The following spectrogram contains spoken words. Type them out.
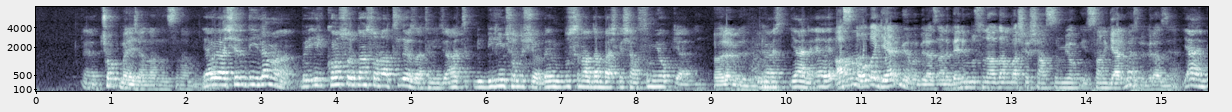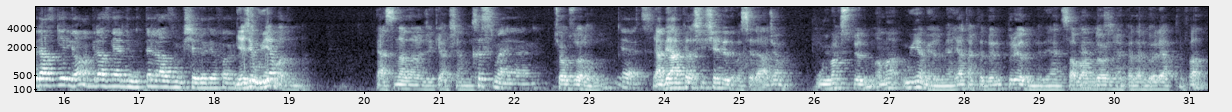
Evet. Çok mu heyecanlandın sınavda? Ya öyle aşırı değil ama böyle ilk 10 sorudan sonra atılıyor zaten iyice. Artık bir bilinç oluşuyor. Benim bu sınavdan başka şansım yok yani. Öyle mi dedin? Üniversite yani evet Aslında ama o da germiyor mu biraz? Hani benim bu sınavdan başka şansım yok insanı germez mi biraz ya? yani biraz geliyor ama biraz gerginlik de lazım bir şeyler yapabilmek. Gece uyuyamadın mı? Ya sınavdan önceki akşam mesela. Kısmen yani. Çok zor oldu. Evet. Ya bir arkadaşın şey dedi mesela hocam uyumak istiyordum ama uyuyamıyordum yani yatakta dönüp duruyordum dedi yani sabahın Evet. kadar böyle yaptım falan.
